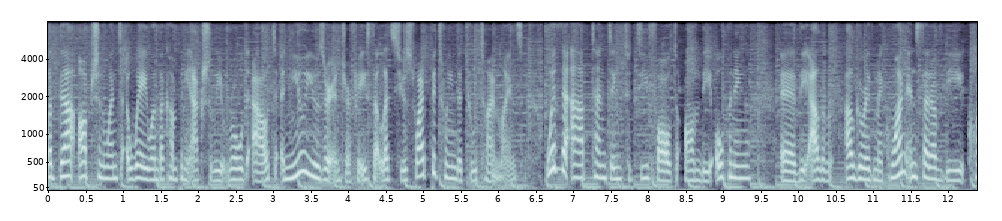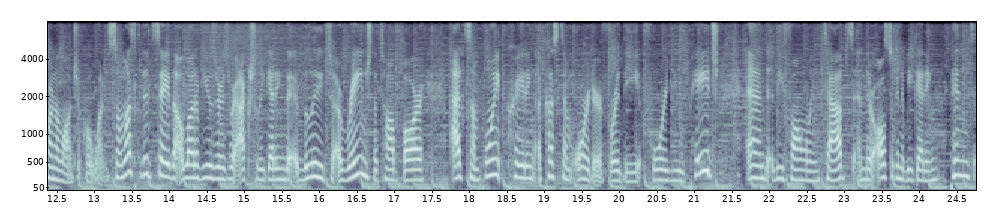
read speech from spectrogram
but that option went away when the company actually rolled out a new user interface that lets you swipe between the two timelines, with the app tending to default on the opening uh, the al- algorithmic one instead of the chronological one. So Musk did say that a lot of users were actually getting the ability to arrange the top bar at some point, creating a custom order for the For You page and the following tabs. And they're also going to be getting pinned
